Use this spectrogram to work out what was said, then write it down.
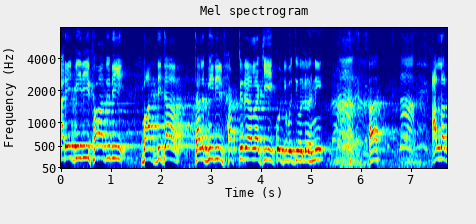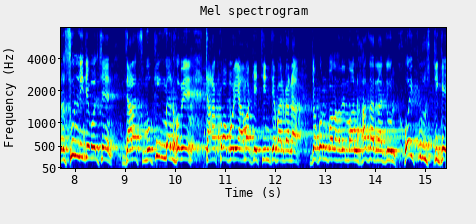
আর এই বিড়ি খাওয়া যদি বাদ দিতাম, তাহলে বিড়ির ফ্যাক্টরিওয়ালা কি কোটিপতি হলো হনি? হ্যাঁ? আল্লাহ রসুল নিজে বলছেন, যারা স্মোকিং ম্যান হবে, তারা কবরে আমাকে চিনতে পারবে না। যখন বলা হবে, মান হাজার রাজুল ওই পুরুষটিকে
